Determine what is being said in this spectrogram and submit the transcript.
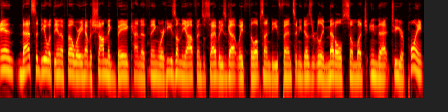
And that's the deal with the NFL where you have a Sean McVay kind of thing where he's on the offensive side, but he's got Wade Phillips on defense, and he doesn't really meddle so much in that, to your point.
